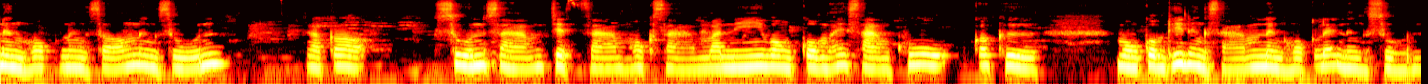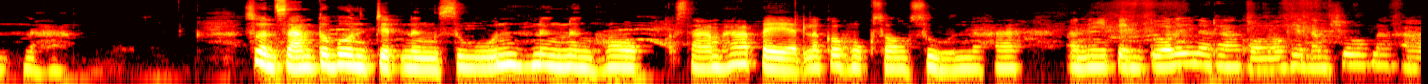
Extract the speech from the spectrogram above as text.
หนึ่งหกหนึ่งสองหนึ่งศูนย์แล้วก็ ศูนย์สามเจ็ดสามหกสามวันนี้วงกลมให้สามคู่ก็คือ วงกลมที่หนึ่งสามหนึ่งหกและหนึ่งศูนย์นะคะ ส่วนสามตัวบนเจ็ดหนึ่งศูนย์หนึ่งหนึ่งหกสามห้าแปดแล้วก็หกสองศูนย์นะคะ อันนี้เป็นตัวเลขแนวทางของน้องเพชรนำโชคนะคะ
